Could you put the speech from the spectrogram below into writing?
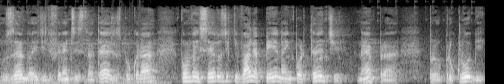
usando aí de diferentes estratégias, procurar convencê-los de que vale a pena, é importante né, para o clube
